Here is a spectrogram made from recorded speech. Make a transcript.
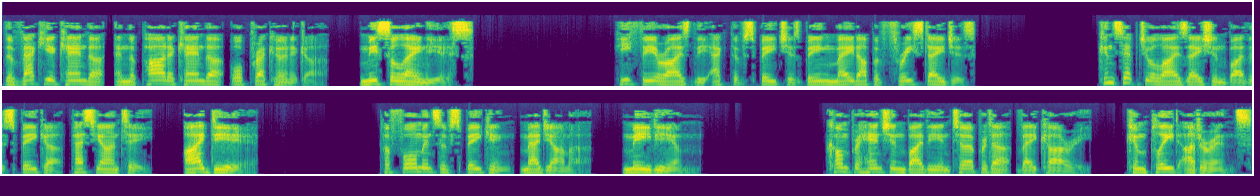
the Vakya Kanda, and the Pada Kanda or Prakirnaka miscellaneous. He theorized the act of speech as being made up of three stages Conceptualization by the speaker idea, Performance of speaking madhyama, medium, Comprehension by the interpreter Vaikhari, complete utterance.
